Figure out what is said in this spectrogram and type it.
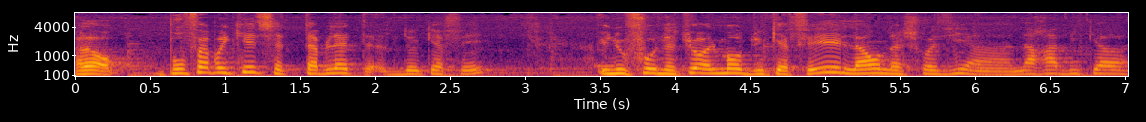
Alors, pour fabriquer cette tablette de café, il nous faut naturellement du café. Là, on a choisi un arabica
